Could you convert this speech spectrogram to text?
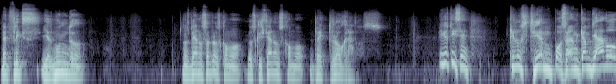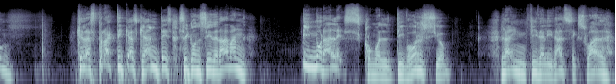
Netflix y el mundo nos ve a nosotros como los cristianos como retrógrados. Ellos dicen que los tiempos han cambiado, que las prácticas que antes se consideraban inmorales, como el divorcio, la infidelidad sexual,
